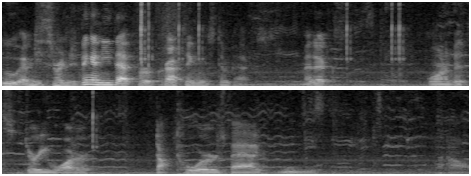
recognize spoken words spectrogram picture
Ooh, empty syringe. I think I need that for crafting stimpaks. Medics. Guana bits. Dirty water. Doctor's bag. Ooh. Wow.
